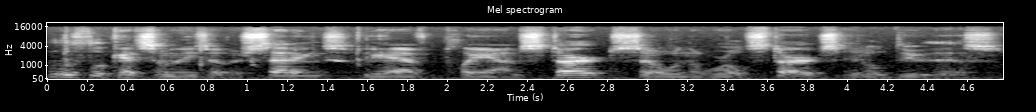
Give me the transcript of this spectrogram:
Let's look at some of these other settings. We have play on start, so when the world starts, it'll do this.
